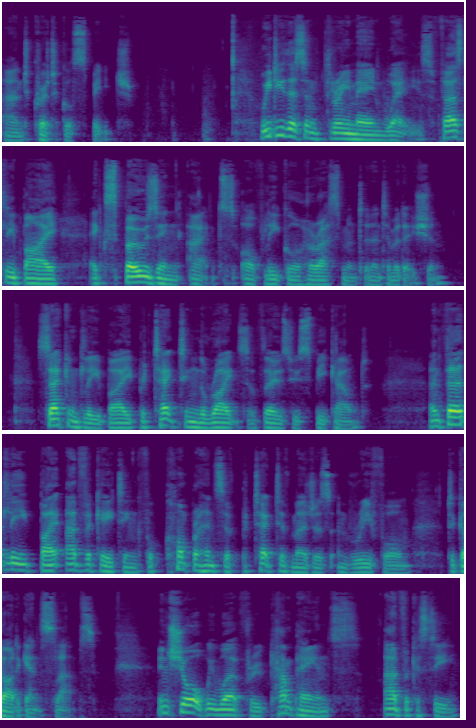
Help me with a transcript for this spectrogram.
and critical speech. We do this in three main ways. Firstly, by exposing acts of legal harassment and intimidation. Secondly, by protecting the rights of those who speak out. And thirdly, by advocating for comprehensive protective measures and reform to guard against slaps. In short, we work through campaigns, advocacy,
